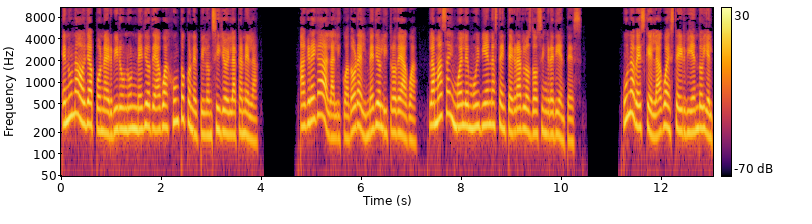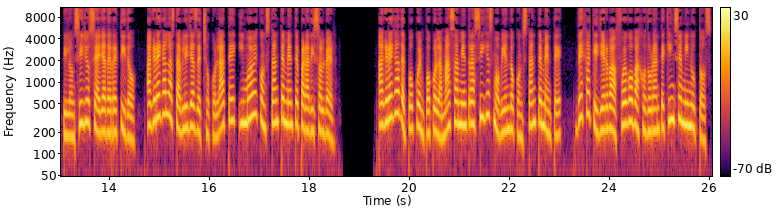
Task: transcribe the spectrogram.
En una olla pon a hervir un, un medio de agua junto con el piloncillo y la canela. Agrega a la licuadora el medio litro de agua, la masa y muele muy bien hasta integrar los dos ingredientes. Una vez que el agua esté hirviendo y el piloncillo se haya derretido, agrega las tablillas de chocolate y mueve constantemente para disolver. Agrega de poco en poco la masa mientras sigues moviendo constantemente, deja que hierva a fuego bajo durante 15 minutos,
